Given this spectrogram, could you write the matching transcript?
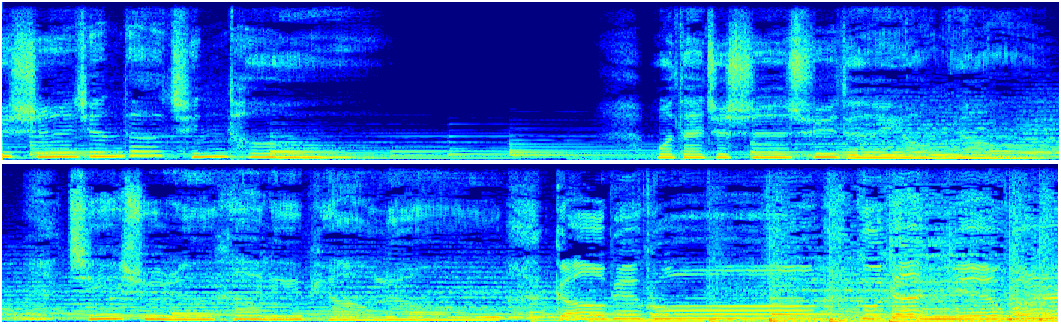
去时间的尽头。我带着失去的拥有，继续人海里漂流，告别过孤单也温柔。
